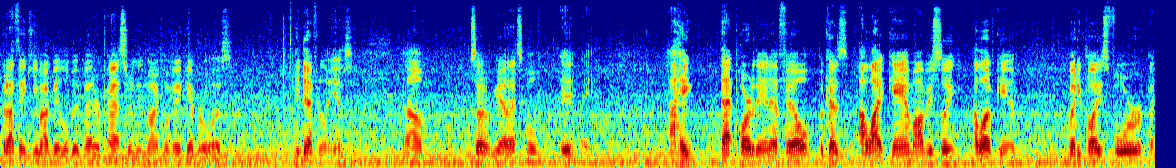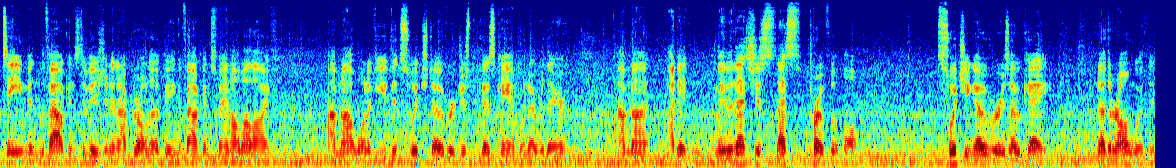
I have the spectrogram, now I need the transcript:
but I think he might be a little bit better passer than Michael Vick ever was. He definitely is. Um, so yeah, that's cool. It, I hate that part of the NFL because I like Cam. Obviously, I love Cam, but he plays for a team in the Falcons division, and I've grown up being a Falcons fan all my life. I'm not one of you that switched over just because Cam went over there. I'm not. I didn't. I mean, that's just that's pro football. Switching over is okay. Nothing wrong with it.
